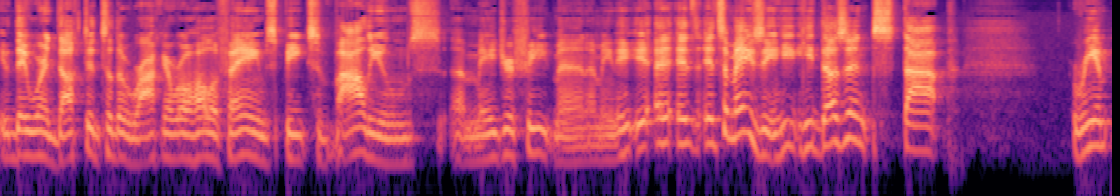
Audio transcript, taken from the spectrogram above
they were inducted to the Rock and Roll Hall of Fame speaks volumes. A major feat, man. I mean, it, it, it's it's amazing. He he doesn't stop. Re-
